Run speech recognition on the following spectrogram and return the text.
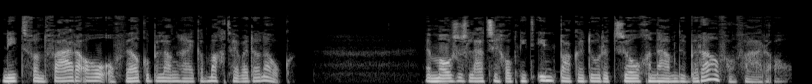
niet van farao of welke belangrijke machthebber dan ook. En Mozes laat zich ook niet inpakken door het zogenaamde berouw van farao.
